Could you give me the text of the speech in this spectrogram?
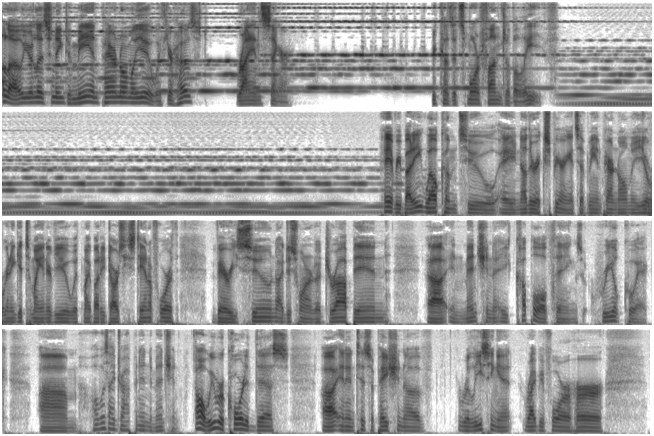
Hello, you're listening to Me and Paranormal You with your host, Ryan Singer. Because it's more fun to believe. Hey, everybody, welcome to another experience of me and Paranormal You. We're going to get to my interview with my buddy Darcy Staniforth very soon. I just wanted to drop in uh, and mention a couple of things real quick. Um, what was I dropping in to mention? Oh, we recorded this uh, in anticipation of releasing it right before her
